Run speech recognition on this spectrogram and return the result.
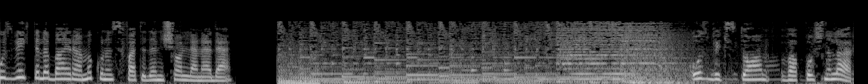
o'zbek tili bayrami kuni sifatida nishonlanadi. O'zbekiston va qo'shnilar.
